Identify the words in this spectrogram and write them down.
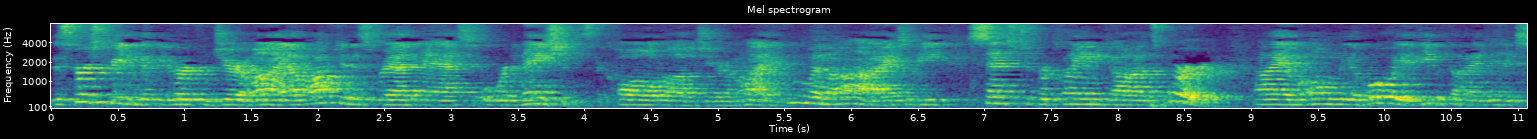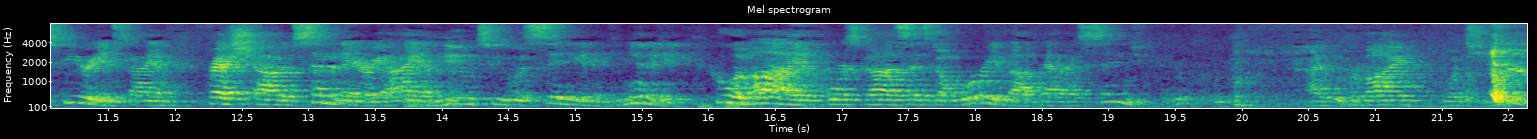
This first reading that we heard from Jeremiah often is read at ordinations, the call of Jeremiah. Who am I to be sent to proclaim God's word? I am only a boy of youth. I am inexperienced. I am fresh out of seminary. I am new to a city and a community. Who am I? And of course, God says, Don't worry about that. I send you. I will provide what you need.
